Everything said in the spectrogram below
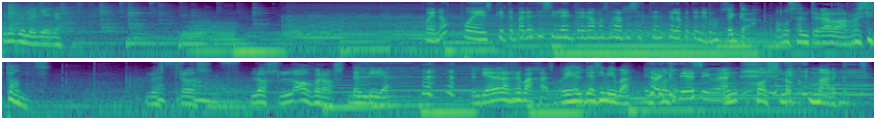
Creo que no llega. Bueno, pues, ¿qué te parece si le entregamos a la resistencia lo que tenemos? Venga, vamos a entregar a la Resistance. Nuestros. Los logros del día. El día de las rebajas. Hoy es el día sin IVA. En, Hoy es Hos- el día sin IVA. en Hoslock Market.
